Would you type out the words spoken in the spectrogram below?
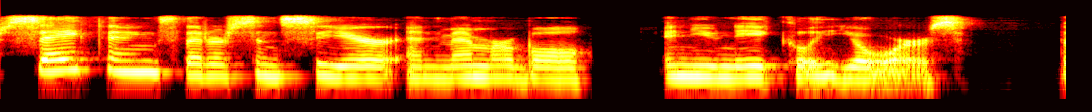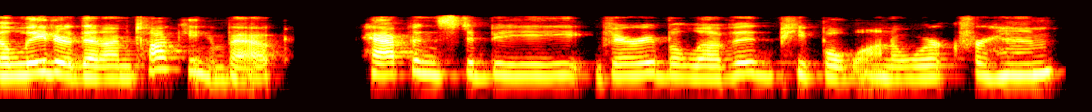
Say things that are sincere and memorable and uniquely yours. The leader that I'm talking about happens to be very beloved. People want to work for him.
